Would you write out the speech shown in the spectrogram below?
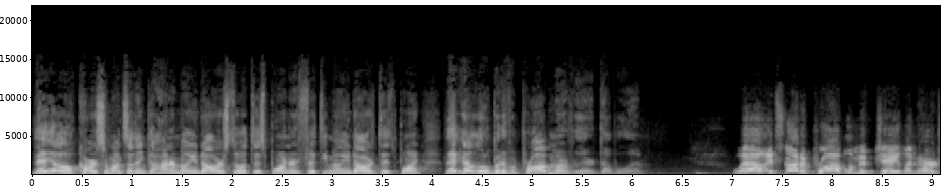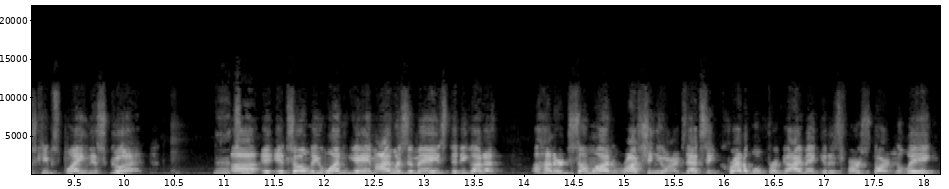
they owe Carson Wentz, I think, $100 million still at this point or $50 million at this point. They got a little bit of a problem over there, Double M. Well, it's not a problem if Jalen Hurts keeps playing this good. That's Uh, it. it- it's only one game. I was amazed that he got a, a hundred some odd rushing yards. That's incredible for a guy making his first start in the league.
